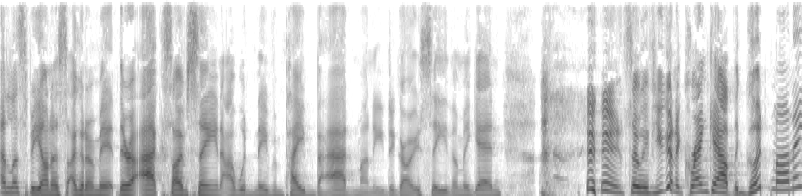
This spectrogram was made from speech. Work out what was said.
And let's be honest, I gotta admit, there are acts I've seen I wouldn't even pay bad money to go see them again. so if you're gonna crank out the good money,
